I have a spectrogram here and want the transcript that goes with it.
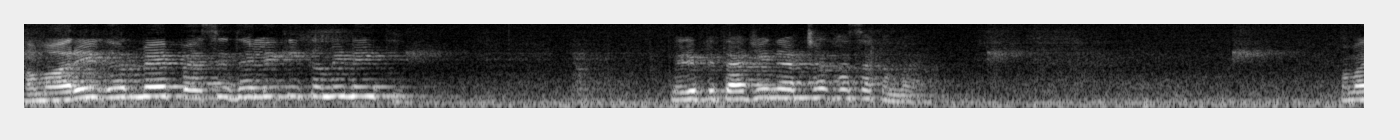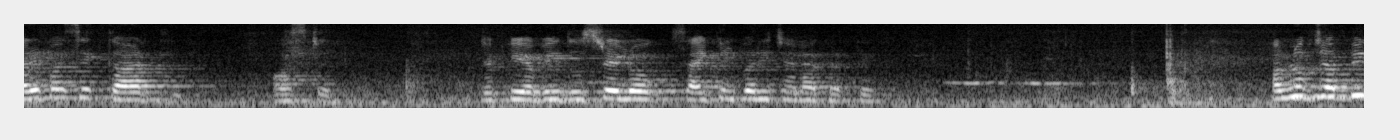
हमारे घर में पैसे धेले की कमी नहीं थी। मेरे पिताजी ने अच्छा खासा कमाया। हमारे पास एक कार थी हॉस्टल जबकि अभी दूसरे लोग साइकिल पर ही चला करते थे। हम लोग जब भी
